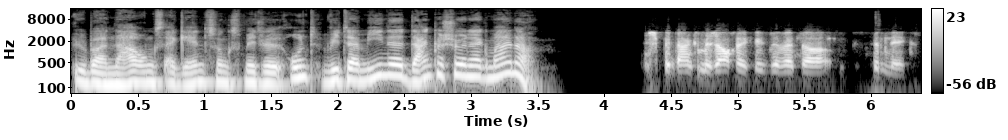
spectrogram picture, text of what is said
über Nahrungsergänzungsmittel und Vitamine. Dankeschön, Herr Gmeiner. Ich bedanke mich auch, Herr Kiesewetter. Bis demnächst.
